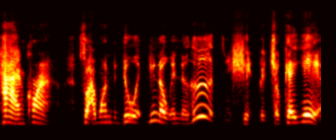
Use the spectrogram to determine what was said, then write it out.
high in crime. So I wanted to do it, you know, in the hoods and shit, bitch. Okay, yeah.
